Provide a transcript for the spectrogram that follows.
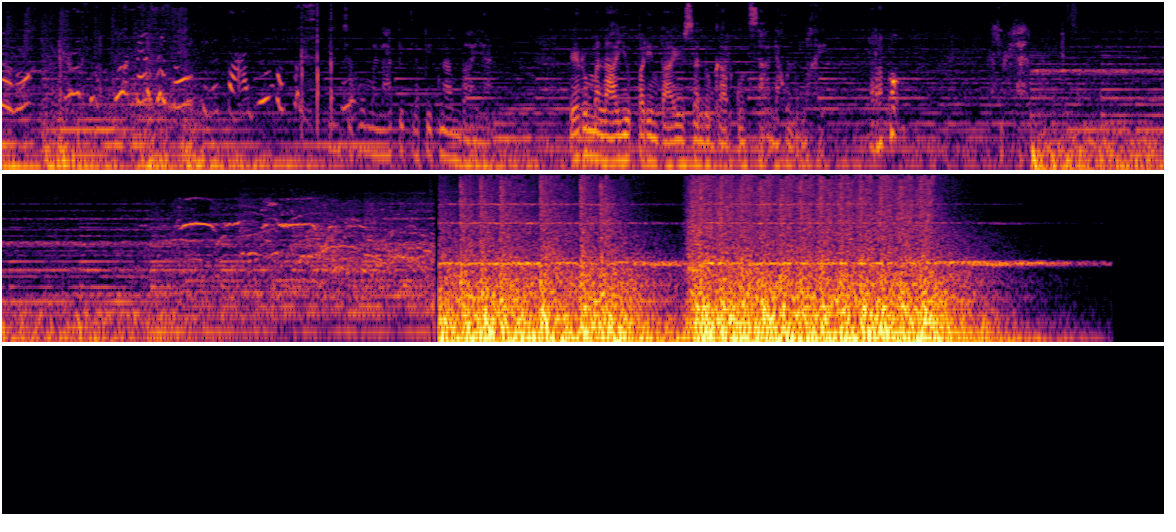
Sa nasa, nasa Norte na tayo. Malapit-lapit na ang bayan. Pero malayo pa rin tayo sa lugar kung saan ako lumaki. Tara po. Halika lang.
